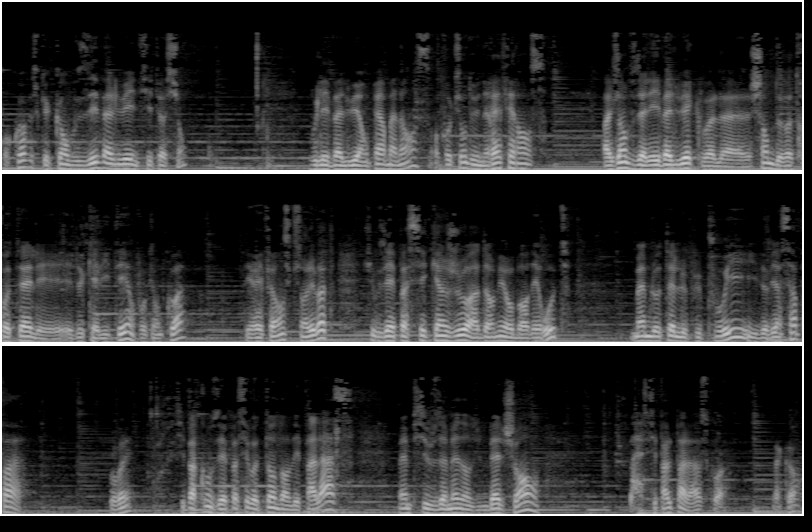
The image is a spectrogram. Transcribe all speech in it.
Pourquoi? Parce que quand vous évaluez une situation, vous l'évaluez en permanence en fonction d'une référence. Par exemple, vous allez évaluer que la chambre de votre hôtel est de qualité en fonction de quoi? Des références qui sont les vôtres. Si vous avez passé 15 jours à dormir au bord des routes, même l'hôtel le plus pourri, il devient sympa. Vous voyez? Si par contre vous avez passé votre temps dans des palaces, même si vous amène dans une belle chambre, bah, c'est pas le palace, quoi. D'accord?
